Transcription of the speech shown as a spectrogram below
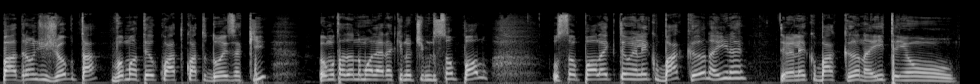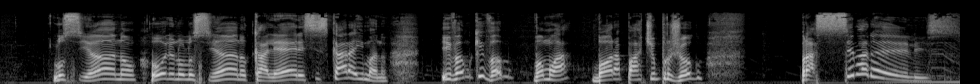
padrão de jogo, tá? Vou manter o 4-4-2 aqui. Vamos estar tá dando uma olhada aqui no time do São Paulo. O São Paulo aí que tem um elenco bacana aí, né? Tem um elenco bacana aí, tem o Luciano, olho no Luciano, Calheri, esses caras aí, mano. E vamos que vamos. Vamos lá. Bora partir pro jogo. Pra cima deles.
